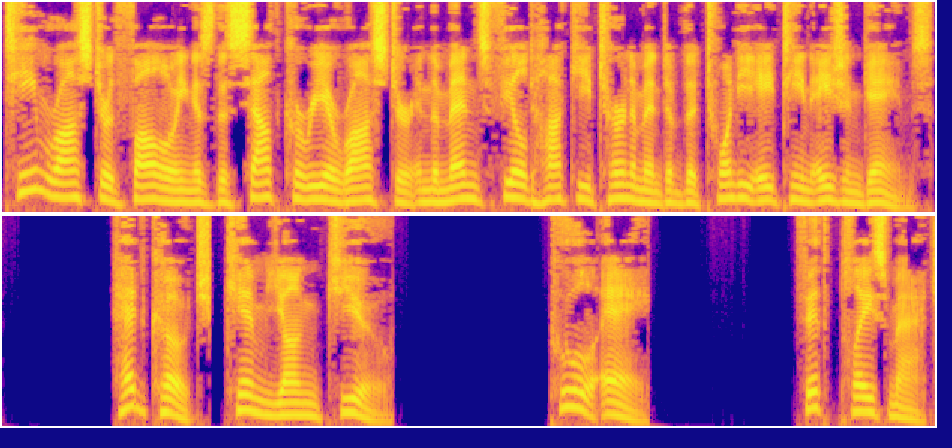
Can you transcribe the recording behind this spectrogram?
Team roster The following is the South Korea roster in the men's field hockey tournament of the 2018 Asian Games. Head coach, Kim Young-kyu Pool A. Fifth place match.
